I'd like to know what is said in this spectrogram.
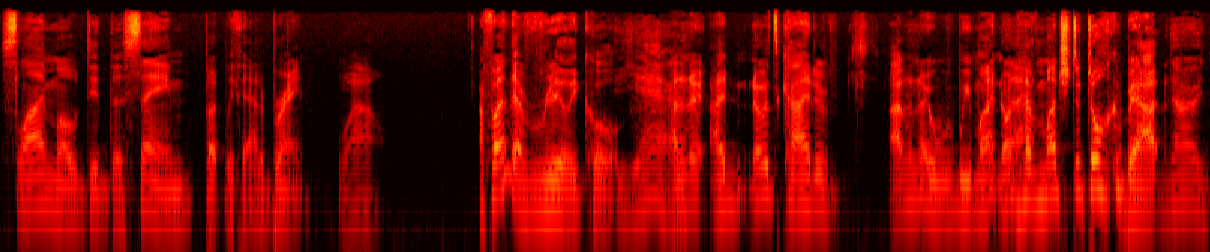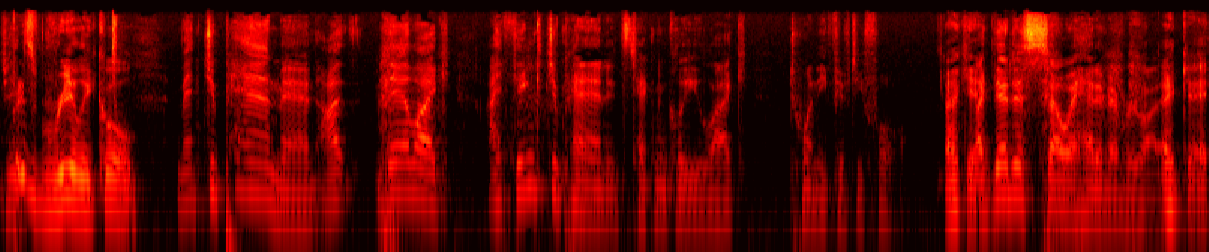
Slime mold did the same, but without a brain. Wow. I find that really cool. Yeah. I don't know. I know it's kind of. I don't know. We might not have much to talk about, No, but it's really cool. man, Japan, man. I they're like I think Japan is technically like 2054. Okay. Like they're just so ahead of everyone. okay.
